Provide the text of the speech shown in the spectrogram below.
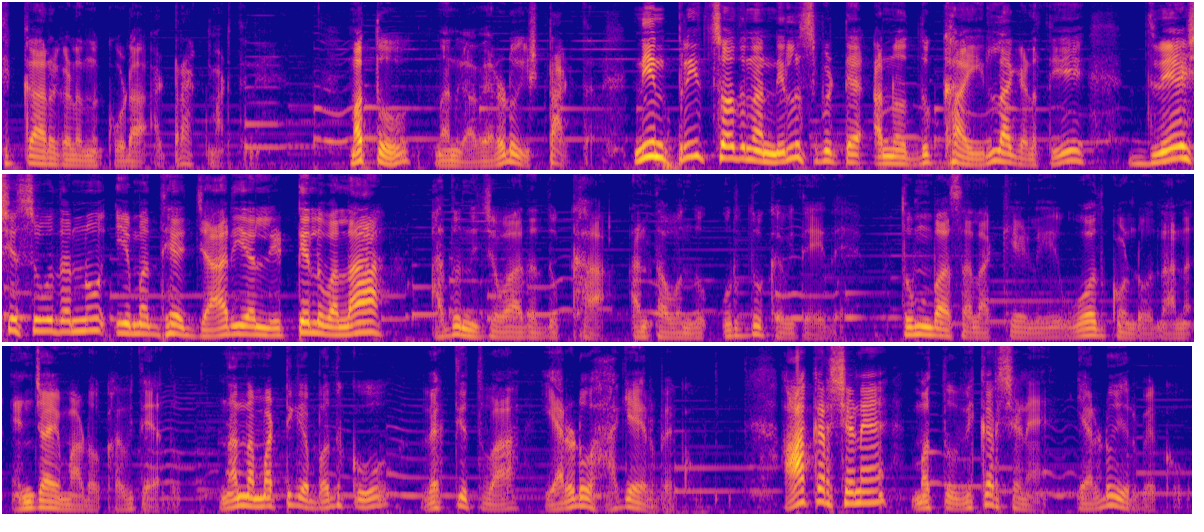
ಧಿಕ್ಕಾರಗಳನ್ನು ಕೂಡ ಅಟ್ರಾಕ್ಟ್ ಮಾಡ್ತೀನಿ. ಮತ್ತು ನನಗೆ ಅವೆರಡೂ ಇಷ್ಟ ಆಗ್ತವೆ. ನೀನು ಪ್ರೀತಿಸೋದನ್ನ ನಿಲ್ಲಿಸ್ಬಿಟ್ಟೆ ಅನ್ನೋ ದುಃಖ ಇಲ್ಲ ಗೆಳತಿ. ದ್ವೇಷಿಸುವುದನ್ನು ಈ ಮಧ್ಯೆ ಜಾರಿಯಲ್ಲಿಟ್ಟಿಲ್ವಲ್ಲ, ಅದು ನಿಜವಾದ ದುಃಖ ಅಂತ ಒಂದು ಉರ್ದು ಕವಿತೆ ಇದೆ. ತುಂಬ ಸಲ ಕೇಳಿ, ಓದ್ಕೊಂಡು ನಾನು ಎಂಜಾಯ್ ಮಾಡೋ ಕವಿತೆ ಅದು. ನನ್ನ ಮಟ್ಟಿಗೆ ಬದುಕು, ವ್ಯಕ್ತಿತ್ವ ಎರಡೂ ಹಾಗೇ ಇರಬೇಕು. ಆಕರ್ಷಣೆ ಮತ್ತು ವಿಕರ್ಷಣೆ ಎರಡೂ ಇರಬೇಕು.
